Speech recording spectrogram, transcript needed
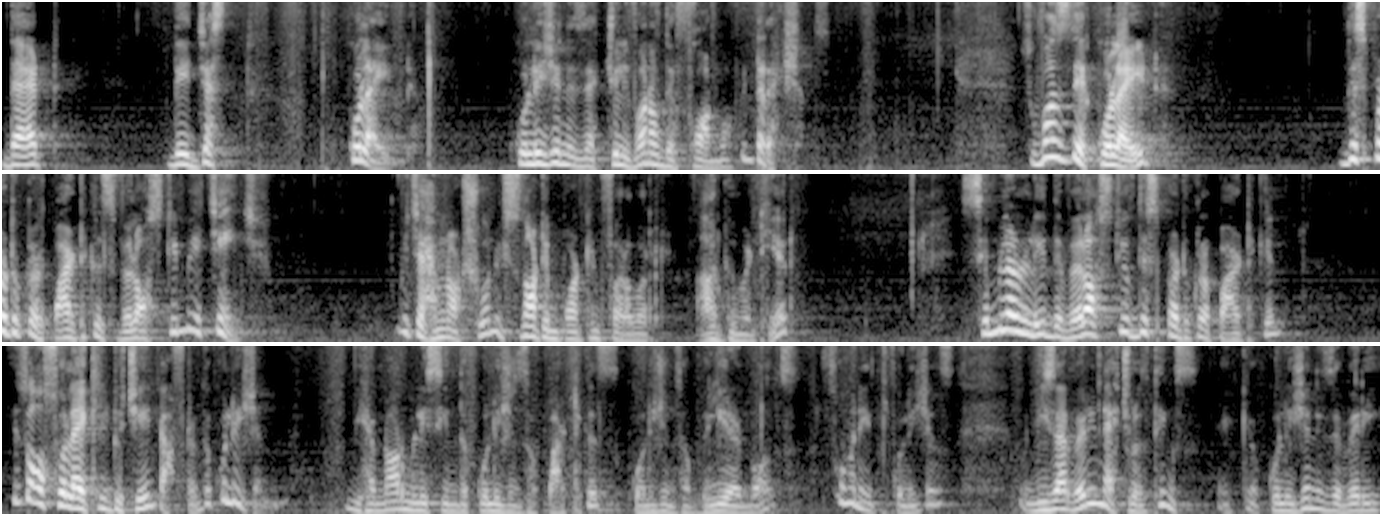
that they just collide. Collision is actually one of the form of interactions. So, once they collide, this particular particle's velocity may change, which I have not shown, it is not important for our argument here. Similarly, the velocity of this particular particle is also likely to change after the collision. We have normally seen the collisions of particles, collisions of billiard balls, so many collisions. These are very natural things. A collision is a very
